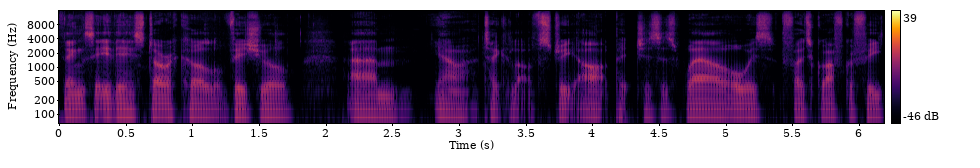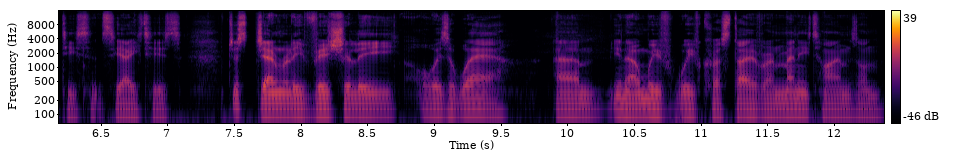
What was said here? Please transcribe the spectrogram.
things, either historical or visual. Um, you know, I take a lot of street art pictures as well. Always photograph graffiti since the eighties. Just generally visually, always aware. Um, you know, we've we've crossed over and many times on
